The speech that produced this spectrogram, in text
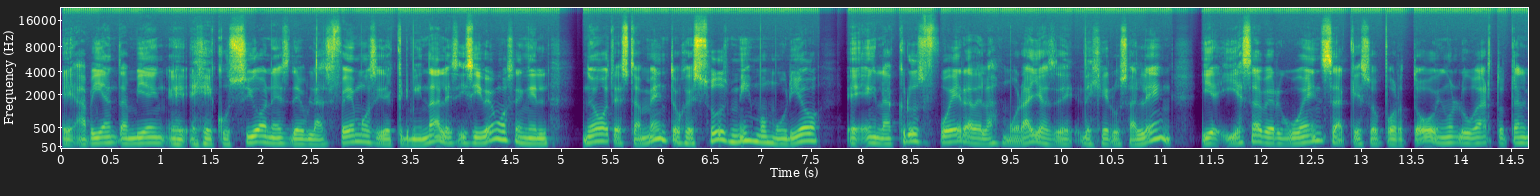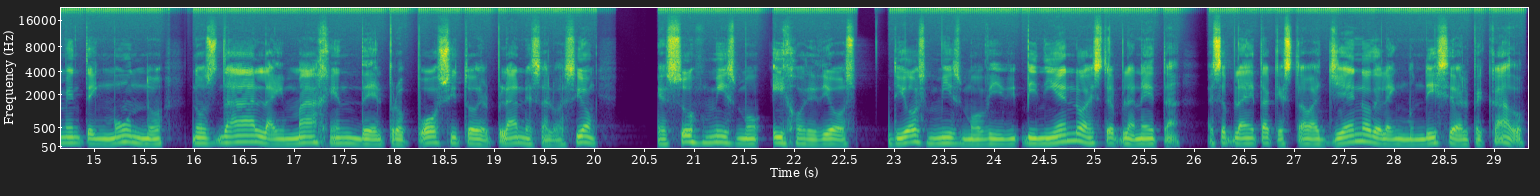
eh, habían también eh, ejecuciones de blasfemos y de criminales. Y si vemos en el Nuevo Testamento, Jesús mismo murió eh, en la cruz fuera de las murallas de, Jerusalén. Y, y, esa vergüenza que soportó en un lugar totalmente inmundo nos da la imagen del propósito del plan de salvación. Jesús mismo, Hijo de Dios, Dios mismo viniendo a este planeta, a ese planeta que estaba lleno de la inmundicia del pecado,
